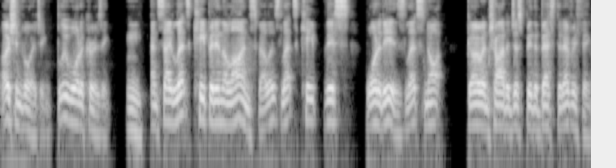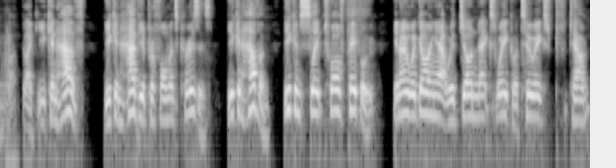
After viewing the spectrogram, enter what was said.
ocean voyaging, blue water cruising, Mm. and say, let's keep it in the lines, fellas. Let's keep this what it is. Let's not go and try to just be the best at everything. Like you can have you can have your performance cruises. You can have them. You can sleep 12 people. You know, we're going out with John next week or two weeks f- time.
